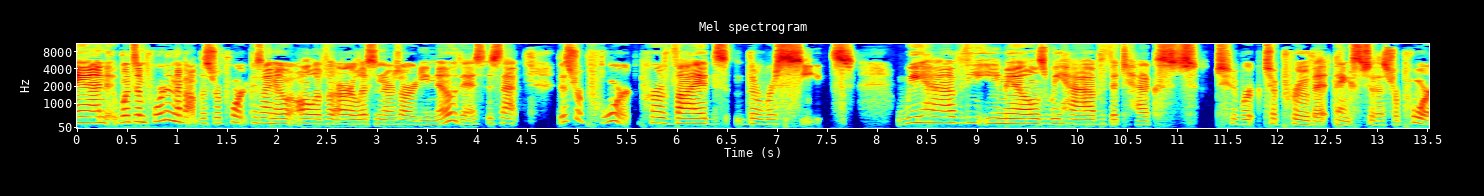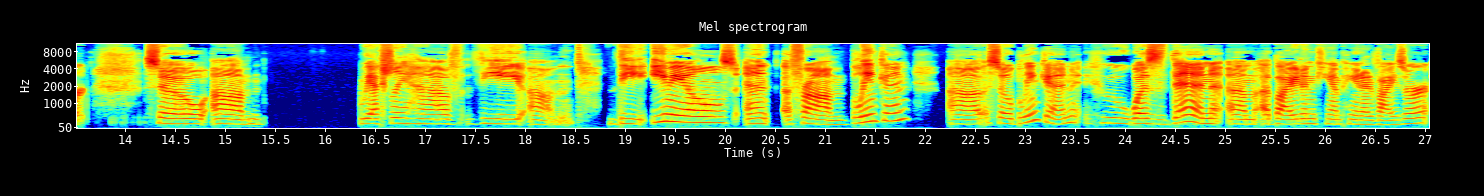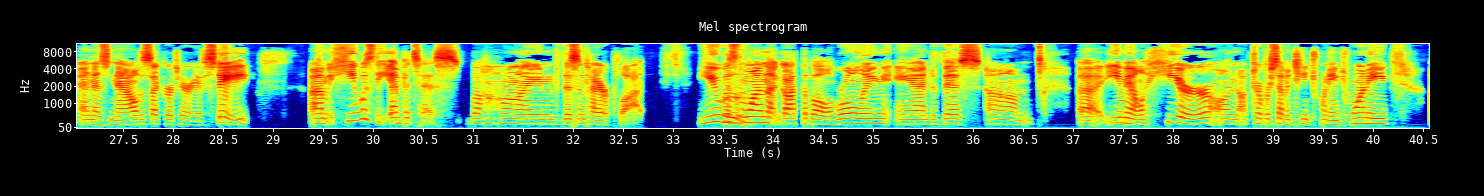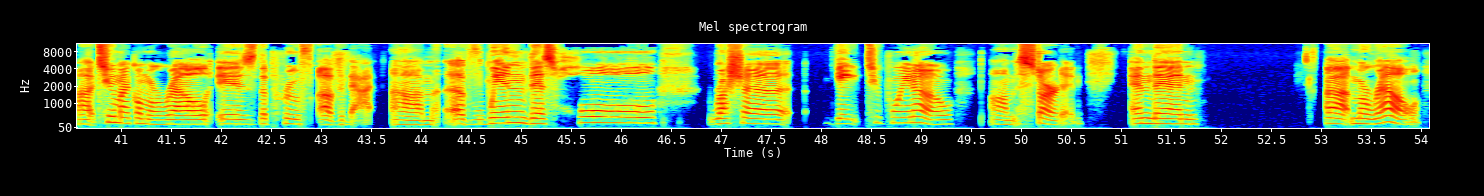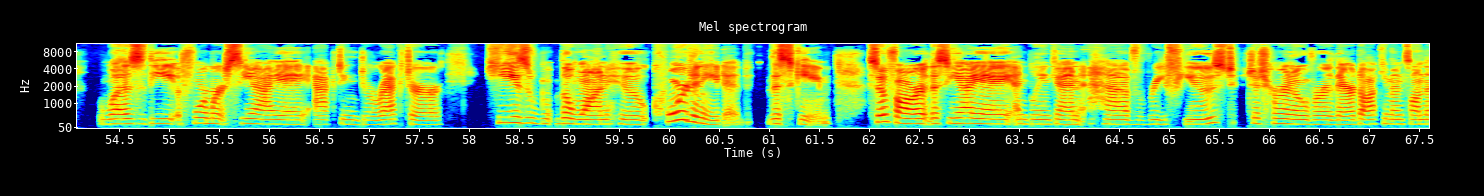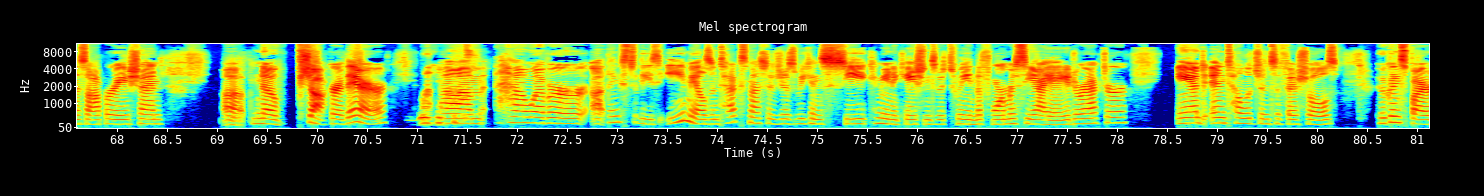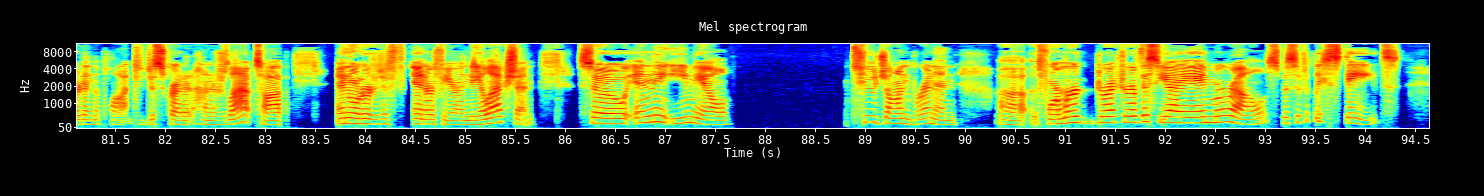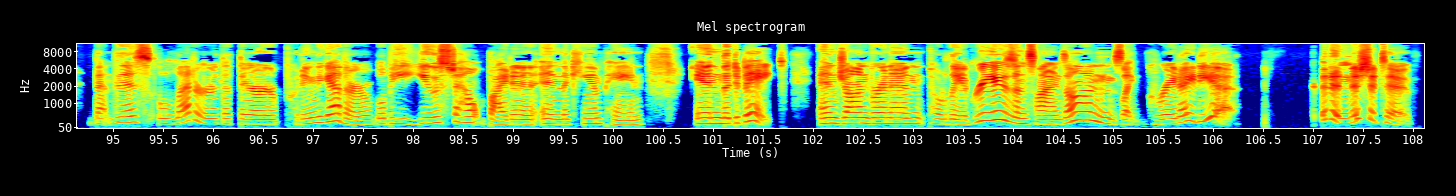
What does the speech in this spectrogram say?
And what's important about this report, because I know all of our listeners already know this, is that this report provides the receipts. We have the emails, we have the texts to to prove it, thanks to this report. So, um, we actually have the um, the emails and uh, from Blinken. Uh, so Blinken, who was then um, a Biden campaign advisor and is now the Secretary of State, um, he was the impetus behind this entire plot. He was the Hmm. one that got the ball rolling, and this um, uh, email here on October 17, 2020, uh, to Michael Morell is the proof of that, um, of when this whole Russia Gate 2.0 um, started. And then uh, Morell was the former CIA acting director. He's the one who coordinated the scheme. So far, the CIA and Blinken have refused to turn over their documents on this operation. Uh, no shocker there. Um, however, uh, thanks to these emails and text messages, we can see communications between the former CIA director and intelligence officials who conspired in the plot to discredit Hunter's laptop in order to f- interfere in the election. So, in the email to John Brennan, uh, the former director of the CIA, Morell, specifically states that this letter that they're putting together will be used to help Biden in the campaign in the debate. And John Brennan totally agrees and signs on and is like, great idea, good initiative.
